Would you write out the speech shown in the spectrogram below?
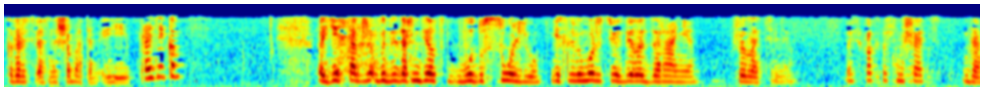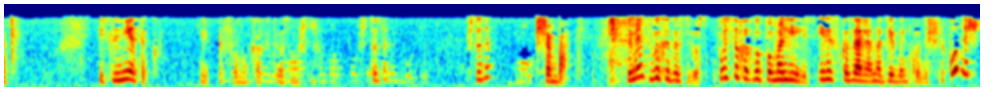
которые связаны с шаббатом и праздником. Есть также, вы должны делать воду солью, если вы можете ее сделать заранее, желательно. То есть как-то смешать. Да. Если нет, так форма как это возможно. Что да? Что да? Шаббат. В момент выхода звезд. После того, как вы помолились или сказали на Бен Кодыш Кодыш,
